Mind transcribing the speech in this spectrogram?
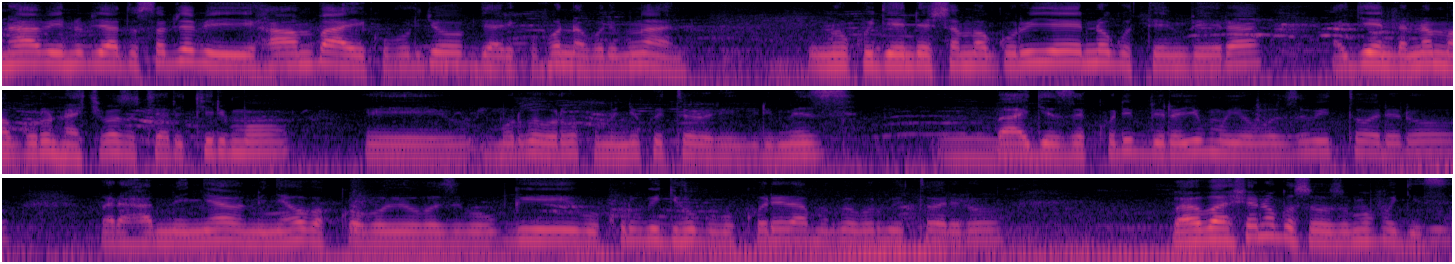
nta bintu byadusabye bihambaye ku buryo byari kuvuna buri mwana. Ni ukugendesha amaguru ye no gutembera agenda n'amaguru nta kibazo cyari kirimo eh, mu rwego rwo kumenya uko itorero rimeze. Bageze kuri biro y'umuyobozi w'itorero barahamenya bamenya aho bw'i- bukuru bw'igihugu bukorera mu rwego rw'itorero babasha no gusohoza umuvugizi.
